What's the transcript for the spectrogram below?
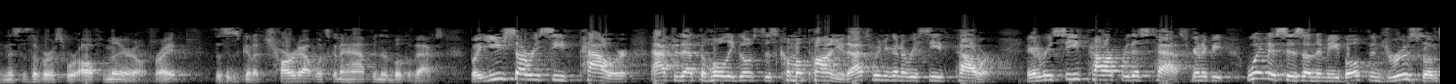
And this is the verse we're all familiar with, right? This is going to chart out what's going to happen in the book of Acts. But ye shall receive power. After that, the Holy Ghost has come upon you. That's when you're going to receive power. You're going to receive power for this task. You're going to be witnesses unto me both in Jerusalem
